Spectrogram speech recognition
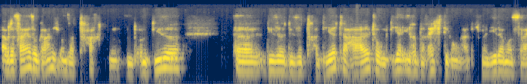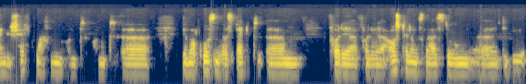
Aber das war ja so gar nicht unser Trachten. Und, und diese äh, diese, diese tradierte Haltung, die ja ihre Berechtigung hat. Ich meine, jeder muss sein Geschäft machen und, und äh, wir haben auch großen Respekt ähm, vor, der, vor der Ausstellungsleistung, äh, die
